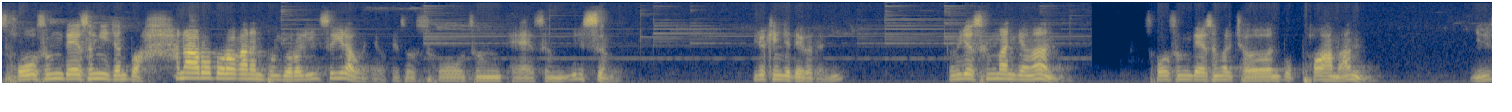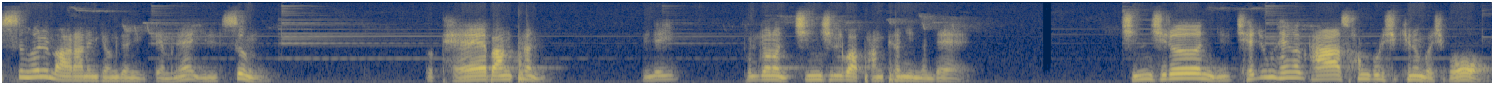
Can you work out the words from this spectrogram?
소승, 대승이 전부 하나로 돌아가는 불교를 일승이라고 그러죠. 그래서 소승, 대승, 일승. 이렇게 이제 되거든요. 그럼 이제 승만경은 소승, 대승을 전부 포함한 일승을 말하는 경전이기 때문에 일승 또 대방편 이제 이 불교는 진실과 방편이 있는데 진실은 일체 중생을 다 성불시키는 것이고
